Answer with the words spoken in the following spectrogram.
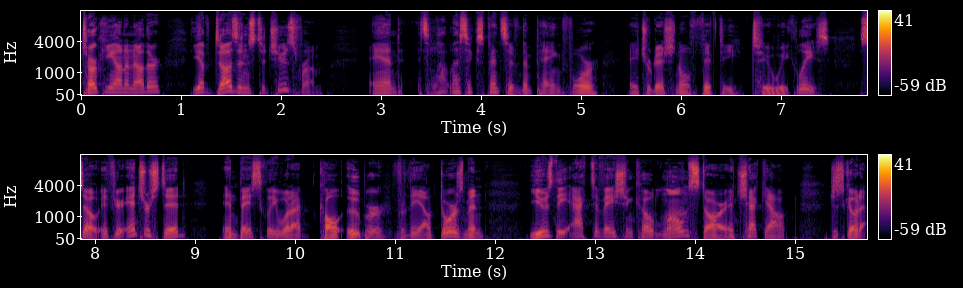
Turkey on another? You have dozens to choose from. And it's a lot less expensive than paying for a traditional 52 week lease. So if you're interested in basically what I call Uber for the outdoorsman, use the activation code Lone Star at checkout. Just go to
